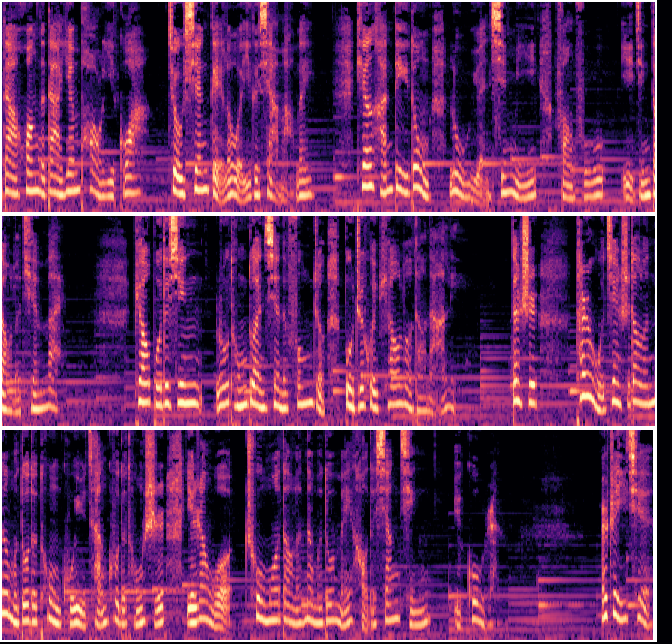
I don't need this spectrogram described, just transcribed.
大荒的大烟炮一刮，就先给了我一个下马威。天寒地冻，路远心迷，仿佛已经到了天外。漂泊的心如同断线的风筝，不知会飘落到哪里。但是，它让我见识到了那么多的痛苦与残酷的同时，也让我触摸到了那么多美好的乡情与故人。而这一切，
